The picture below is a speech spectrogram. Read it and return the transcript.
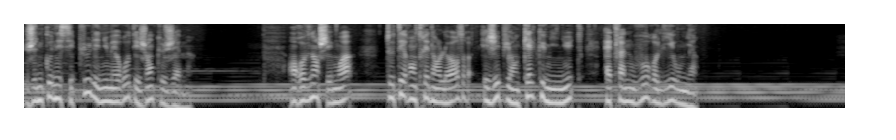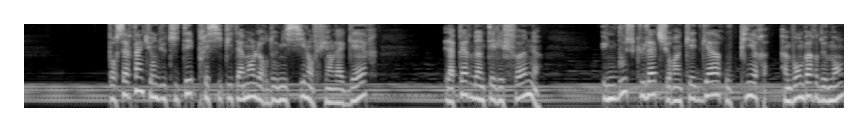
je ne connaissais plus les numéros des gens que j'aime. En revenant chez moi, tout est rentré dans l'ordre et j'ai pu en quelques minutes être à nouveau relié au mien. Pour certains qui ont dû quitter précipitamment leur domicile en fuyant la guerre, la perte d'un téléphone, une bousculade sur un quai de gare ou pire, un bombardement,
